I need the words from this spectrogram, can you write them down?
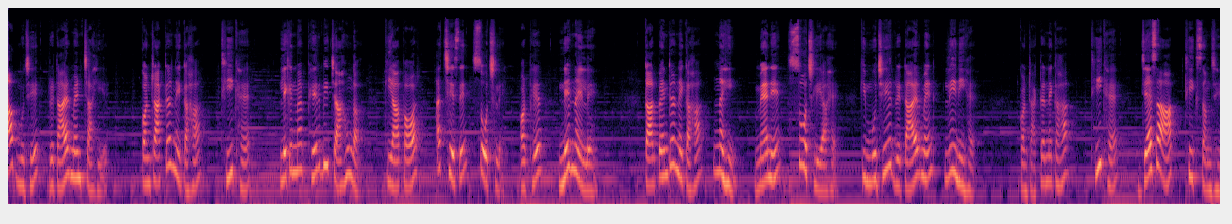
अब मुझे रिटायरमेंट चाहिए। कॉन्ट्रैक्टर ने कहा, ठीक है, लेकिन मैं फिर भी चाहूँगा कि आप और अच्छे से सोच लें और फिर निर्णय लें। कारपेंटर ने कहा, नहीं, मैंने सोच लिया है कि मुझे रिटायरमेंट लेनी है। कॉन्ट्रैक्टर ने कहा, ठीक है जैसा आप ठीक समझें,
